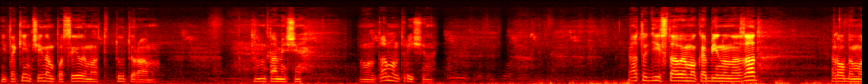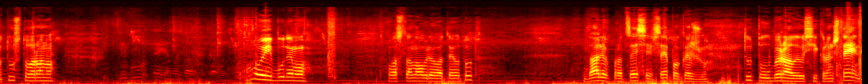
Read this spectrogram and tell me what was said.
І таким чином посилимо тут раму. Ну, там ще. Вон там вон тріщина. А тоді ставимо кабіну назад, робимо ту сторону. Ну і будемо встановлювати отут. Далі в процесі все покажу. Тут поубирали усі кронштейни.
